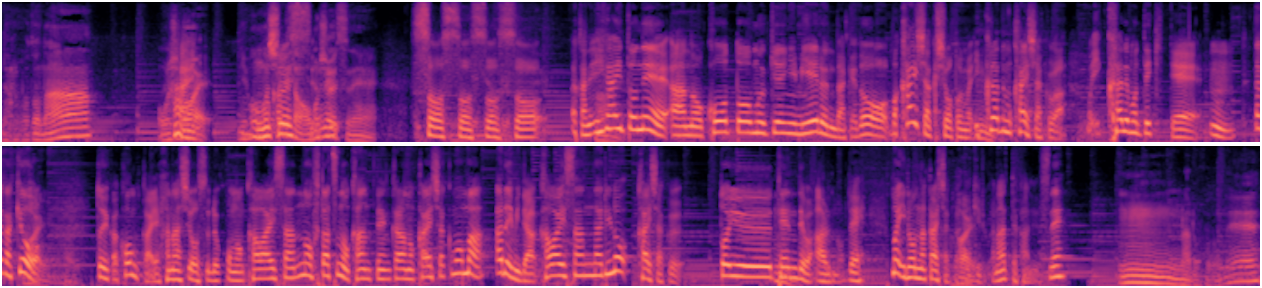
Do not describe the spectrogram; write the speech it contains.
なるほどな。面白い、はい。日本の神様面白いですね。そうそうそうそう。だからね、意外とね、あの口頭無形に見えるんだけど、まあ、解釈しようと思えばいくらでも解釈は、もういくらでもできて、うん、だから今日、はいというか今回話をするこの河合さんの2つの観点からの解釈も、まあ、ある意味では河合さんなりの解釈という点ではあるので、まあ、いろんな解釈ができるかなって感じですね。うーんなるほどね。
